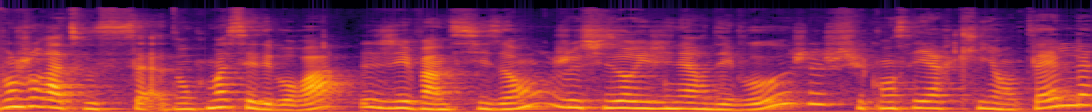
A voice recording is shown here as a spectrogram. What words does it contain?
bonjour à tous. Donc moi c'est Déborah, j'ai 26 ans, je suis originaire des Vosges, je suis conseillère clientèle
